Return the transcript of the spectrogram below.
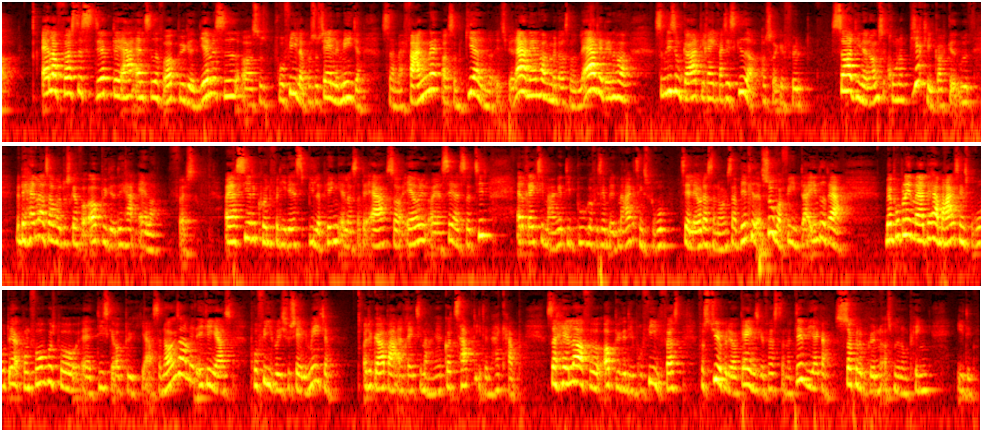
allerførste step, det er altid at få opbygget en hjemmeside og profiler på sociale medier, som er fangende og som giver noget inspirerende indhold, men også noget lærerigt indhold, som ligesom gør, at de rent faktisk gider at trykke følg. Så er dine annoncekroner virkelig godt givet ud. Men det handler altså om, at du skal få opbygget det her allerførst. Og jeg siger det kun, fordi det er spilder penge, ellers så det er så ærgerligt, og jeg ser så tit, at rigtig mange de booker for eksempel et marketingsbureau til at lave deres annoncer, hvilket er super fint, der er intet der. Men problemet er, at det her marketingsbureau, det har kun fokus på, at de skal opbygge jeres annoncer, men ikke jeres profil på de sociale medier. Og det gør bare, at rigtig mange går tabt i den her kamp. Så hellere at få opbygget din profil først, få styr på det organiske først, og når det virker, så kan du begynde at smide nogle penge i det.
